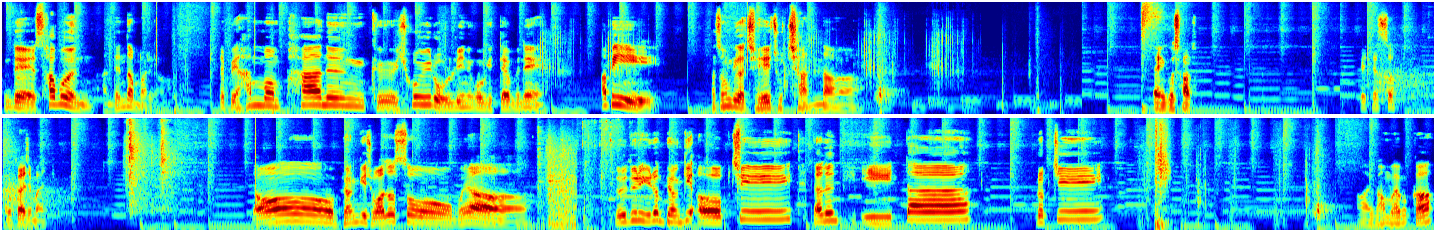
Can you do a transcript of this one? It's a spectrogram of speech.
근데 삽은 안 된단 말이야. 어차피 한 번 파는 그 효율을 올리는 거기 때문에 삽이 가성비가 제일 좋지 않나. 야 이거 사 오케이 됐어. 여기까지만 어 변기 좋아졌어. 뭐야. 너희들이 이런 변기 없지? 나는 있다. 부럽지? 아 이거 한번 해볼까?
